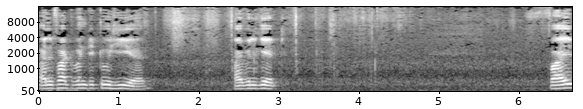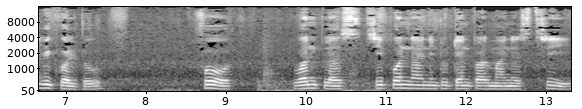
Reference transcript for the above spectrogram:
alpha 22 here I will get 5 equal to 4 1 plus 3.9 into 10 power minus 3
